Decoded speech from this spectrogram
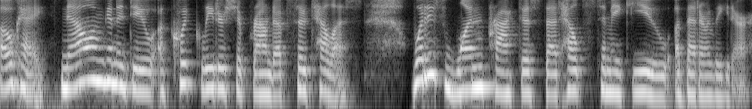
Okay. Now I'm going to do a quick leadership roundup. So tell us, what is one practice that helps to make you a better leader?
